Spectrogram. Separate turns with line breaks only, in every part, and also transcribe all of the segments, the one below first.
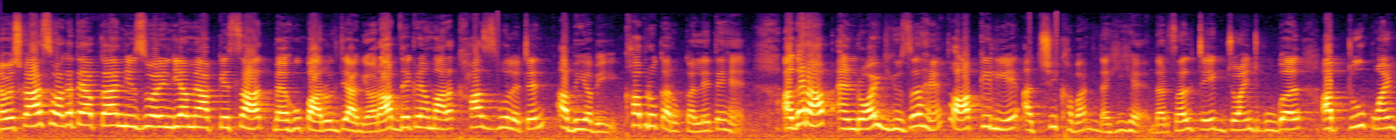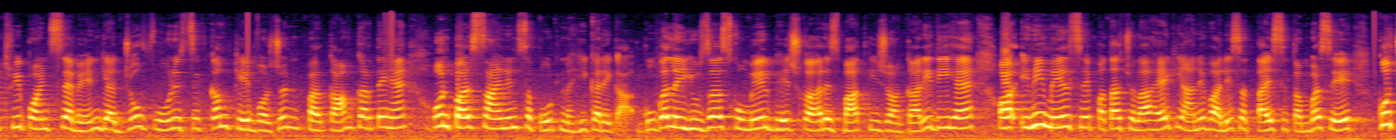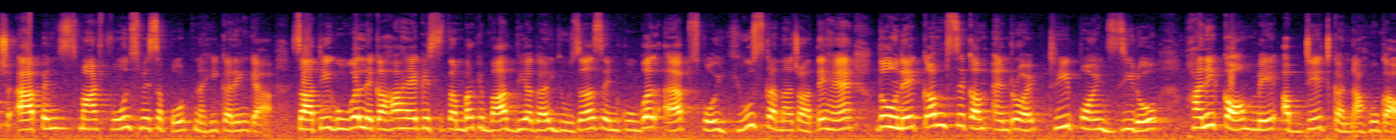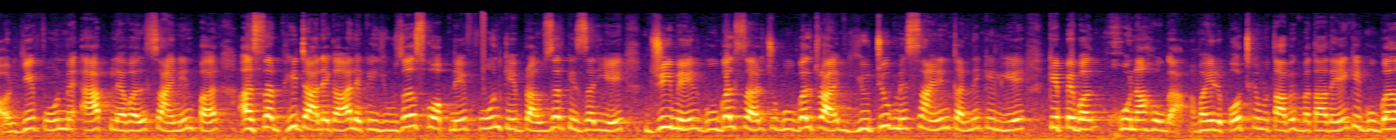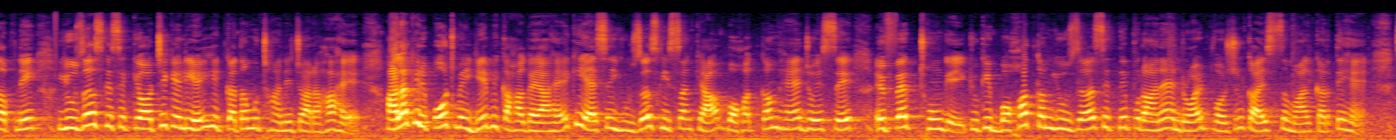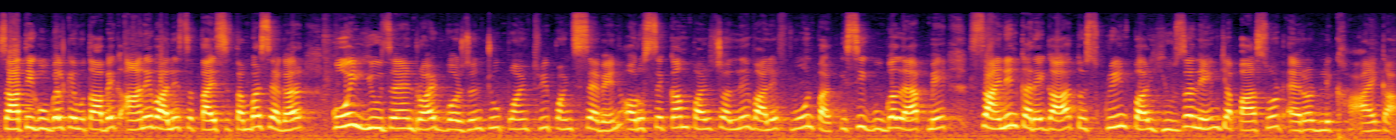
नमस्कार, स्वागत है आपका न्यूज़ वर्ल्ड इंडिया में आपके साथ। मैं हूँ पारुल त्यागी और आप देख रहे हैं हमारा खास बुलेटिन अभी अभी खबरों का रुख कर लेते हैं। अगर आप एंड्रॉइड यूज़र हैं तो आपके लिए अच्छी खबर नहीं है। दरअसल टेक ज्वाइंट गूगल अब 2.3.7 या जो फ़ोन इससे कम के वर्जन पर काम करते हैं, उन पर साइन इन सपोर्ट नहीं करेगा। गूगल ने यूज़र्स को मेल भेजकर इस बात की जानकारी दी है और इन्हीं मेल से पता चला है कि आने वाली 27 सितंबर से कुछ ऐप इन स्मार्टफोन्स में सपोर्ट नहीं करेंगे। साथ ही गूगल ने कहा है कि सितंबर के बाद भी अगर यूज़र्स इन गूगल एप्स को यूज़ करना चाहते हैं तो उन्हें कम से कम एंड्रॉयड 3.0 हनीकॉम में अपडेट करना होगा और ये फ़ोन में ऐप लेवल साइन इन पर असर भी डालेगा, लेकिन यूज़र्स को अपने फ़ोन के ब्राउज़र के ज़रिए Gmail Google search Google drive YouTube में साइन इन करने के लिए केपेबल होना होगा। वही रिपोर्ट के मुताबिक बता दें कि गूगल अपने यूज़र्स की सिक्योरिटी के लिए ये कदम उठाने जा रहा है। हालाँकि रिपोर्ट में ये भी कहा गया है कि ऐसे यूज़र्स की संख्या बहुत कम है जो इससे इफ़ेक्ट होंगे, क्योंकि बहुत कम यूज़र्स इतने पुराने एंड्रॉयड वर्जन का इस्तेमाल करते हैं। साथ ही गूगल के मुताबिक आने वाले 27 सितंबर से अगर कोई यूज़र एंड्रॉयड वर्जन 2.3.7 और उससे कम पर चलने वाले फ़ोन पर किसी गूगल ऐप में साइन इन करेगा तो स्क्रीन पर यूज़र नेम या पासवर्ड एरर लिखा आएगा।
